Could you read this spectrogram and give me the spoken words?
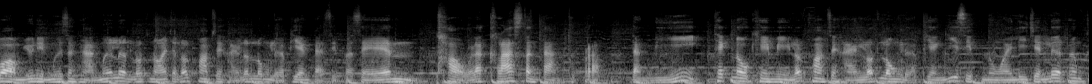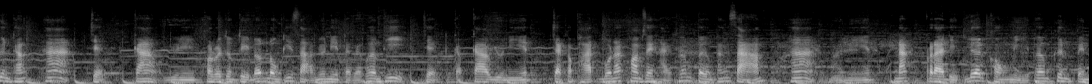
Bomb Unit มือสังหารเมื่อเลือดลดน้อยจะลดความเสียหายลดลงเหลือเพียง 80%เผ่าและคลาสต่างๆ ถูกปรับ ดังนี้ เทคโนเคมีลดความเสียหายลดลงเหลือเพียง 20 หน่วย รีเจนเลือดเพิ่มขึ้นทั้ง 5 7 9 ยูนิตความเร็วโจมตีลดลงที่ 3 ยูนิต แต่ไปเพิ่มที่ 7 กับ 9 ยูนิตจักรพรรดิโบนัสความเสียหายเพิ่มเติมทั้ง 3 5 ยูนิต นักประดิษฐ์เลือดของหมีเพิ่มขึ้นเป็น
